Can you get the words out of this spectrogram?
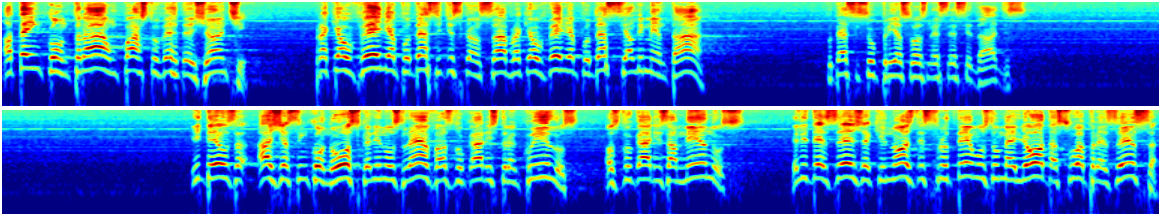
até encontrar um pasto verdejante, para que a ovelha pudesse descansar, para que a ovelha pudesse se alimentar, pudesse suprir as suas necessidades. E Deus age assim conosco, Ele nos leva aos lugares tranquilos, aos lugares amenos. Ele deseja que nós desfrutemos do melhor da Sua presença.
